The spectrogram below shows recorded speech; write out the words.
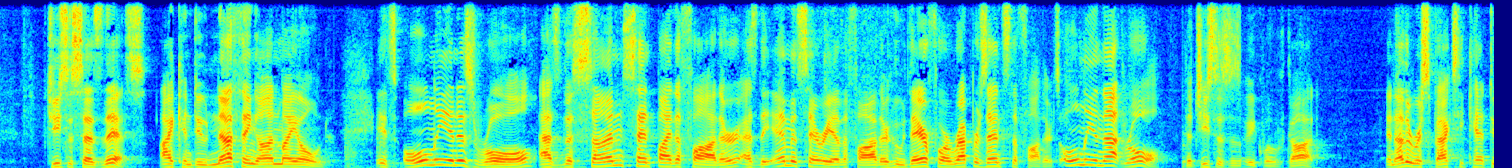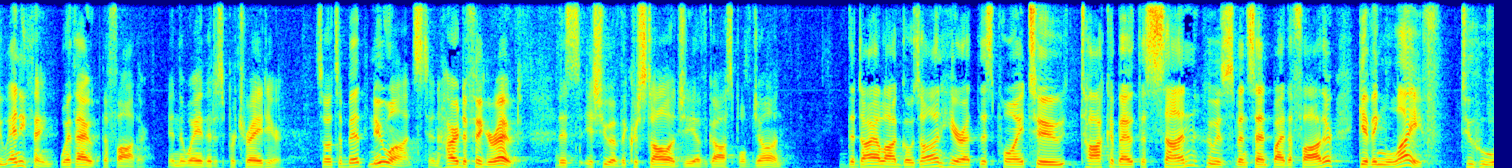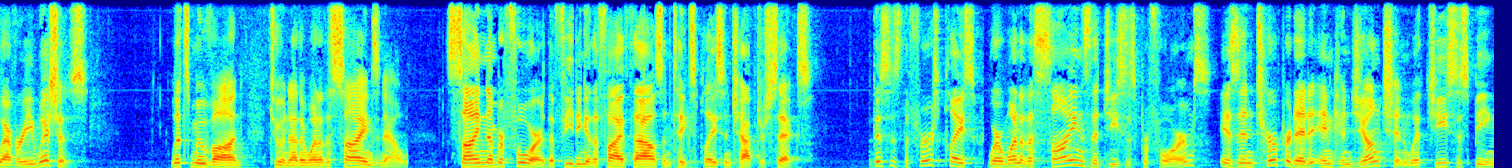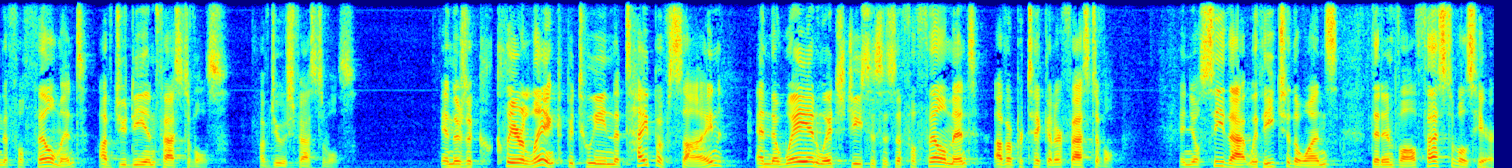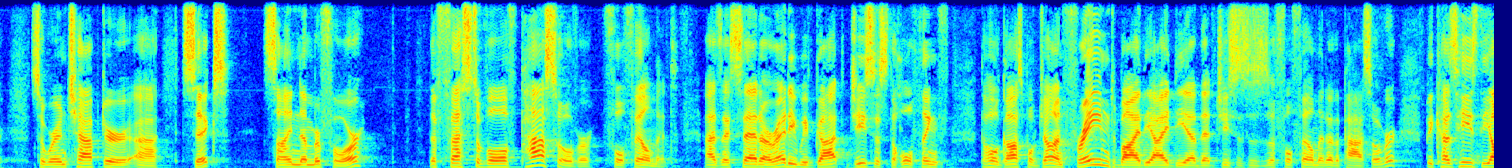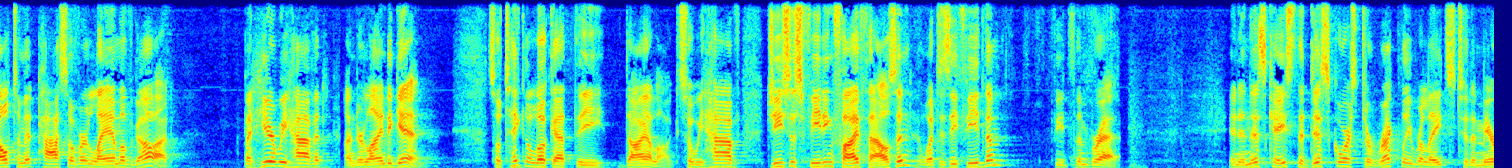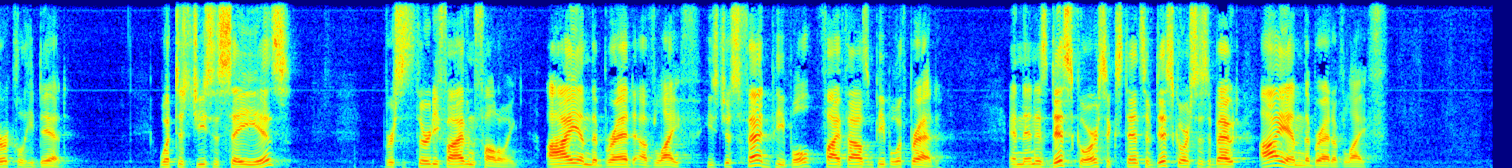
Jesus says this I can do nothing on my own. It's only in his role as the Son sent by the Father, as the emissary of the Father, who therefore represents the Father. It's only in that role that Jesus is equal with God. In other respects, he can't do anything without the Father in the way that is portrayed here. So it's a bit nuanced and hard to figure out this issue of the Christology of Gospel of John. The dialogue goes on here at this point to talk about the Son who has been sent by the Father giving life to whoever he wishes. Let's move on to another one of the signs now. Sign number four, the feeding of the 5,000, takes place in chapter 6. This is the first place where one of the signs that Jesus performs is interpreted in conjunction with Jesus being the fulfillment of Judean festivals, of Jewish festivals. And there's a clear link between the type of sign and the way in which Jesus is a fulfillment of a particular festival. And you'll see that with each of the ones that involve festivals here. So we're in chapter uh, 6, sign number 4, the festival of Passover fulfillment. As I said already, we've got Jesus, the whole thing, the whole Gospel of John, framed by the idea that Jesus is a fulfillment of the Passover because he's the ultimate Passover Lamb of God. But here we have it underlined again. So take a look at the dialogue. So we have Jesus feeding 5,000. What does he feed them? Feeds them bread. And in this case, the discourse directly relates to the miracle he did. What does Jesus say he is? Verses 35 and following. I am the bread of life. He's just fed people, 5,000 people, with bread. And then his discourse, extensive discourse, is about, I am the bread of life.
